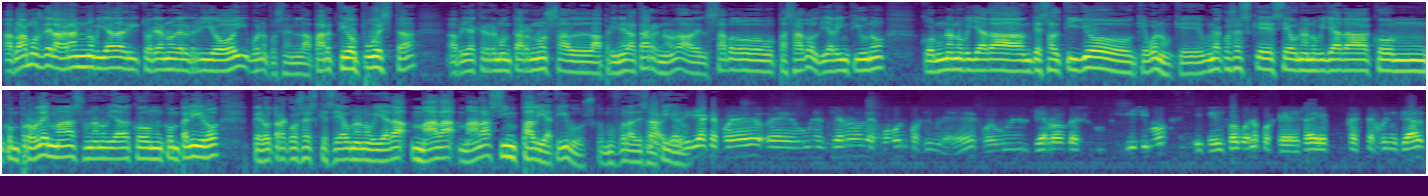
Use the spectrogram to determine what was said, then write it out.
Hablamos de la gran novillada de Victoriano del Río hoy. Bueno, pues en la parte opuesta habría que remontarnos a la primera tarde, ¿no? La del sábado pasado, el día 21, con una novillada de Saltillo que, bueno, que una cosa es que sea una novillada con, con problemas, una novillada con, con peligro, pero otra cosa es que sea una novillada mala, mala sin paliativos, como fue la de Saltillo. No, yo diría que fue eh, un encierro de juego imposible, ¿eh? fue un encierro deslucidísimo y que hizo, bueno, pues que ese festejo inicial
